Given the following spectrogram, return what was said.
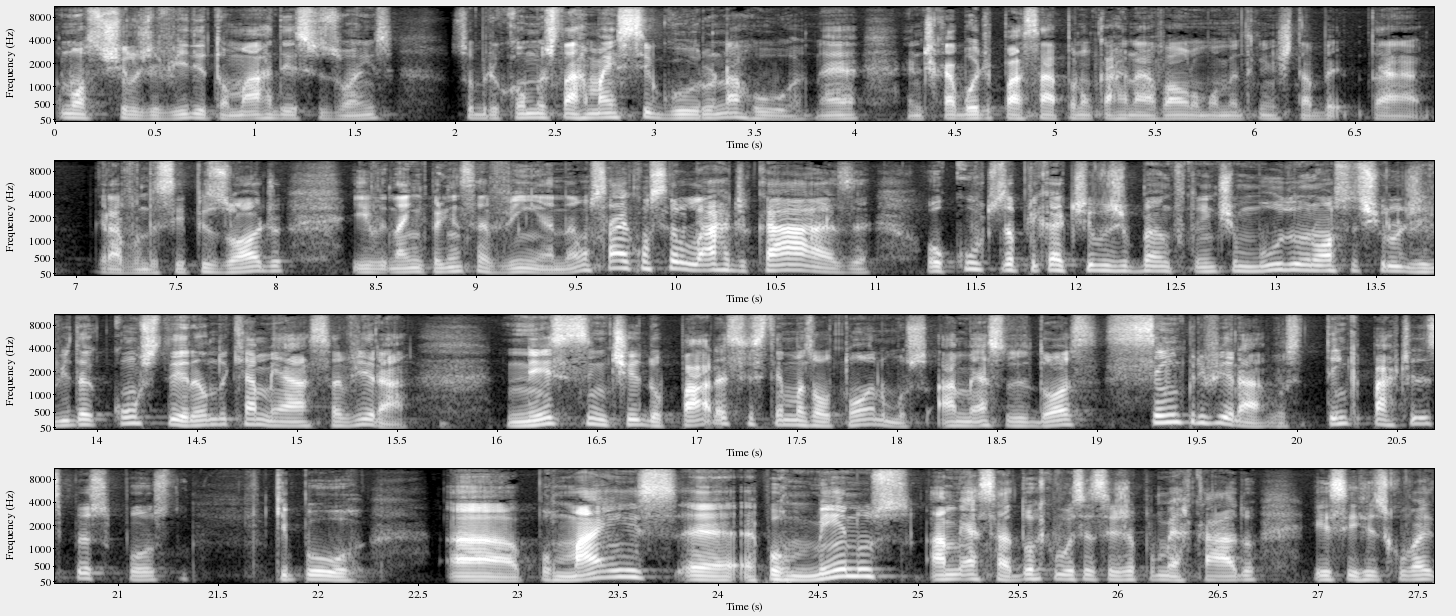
o nosso estilo de vida e tomar decisões sobre como estar mais seguro na rua. Né? A gente acabou de passar por um carnaval no momento que a gente está tá gravando esse episódio e na imprensa vinha, não saia com o celular de casa, oculte os aplicativos de banco. Então a gente muda o nosso estilo de vida considerando que a ameaça virá. Nesse sentido, para sistemas autônomos, a ameaça de DOS sempre virá. Você tem que partir desse pressuposto que por Uh, por mais, é, é, por menos ameaçador que você seja para o mercado, esse risco vai,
